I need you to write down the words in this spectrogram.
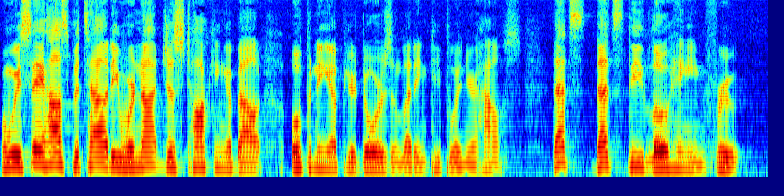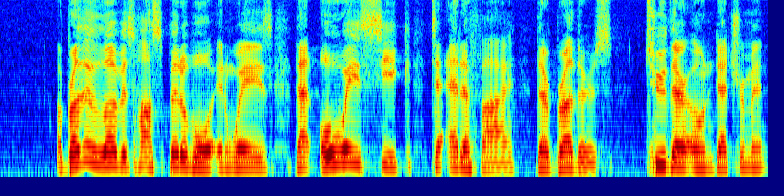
When we say hospitality, we're not just talking about opening up your doors and letting people in your house. That's, that's the low hanging fruit. A brotherly love is hospitable in ways that always seek to edify their brothers to their own detriment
